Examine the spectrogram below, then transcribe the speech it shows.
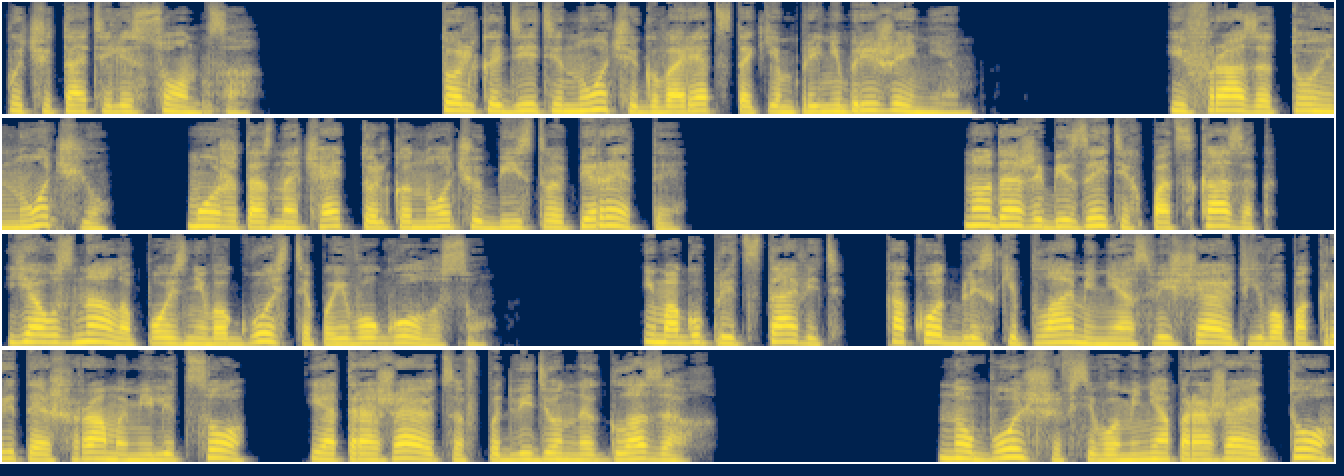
Почитатели солнца. Только дети ночи говорят с таким пренебрежением. И фраза «той ночью» может означать только ночь убийства Пиретты. Но даже без этих подсказок я узнала позднего гостя по его голосу. И могу представить, как отблески пламени освещают его покрытое шрамами лицо и отражаются в подведенных глазах. Но больше всего меня поражает то,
